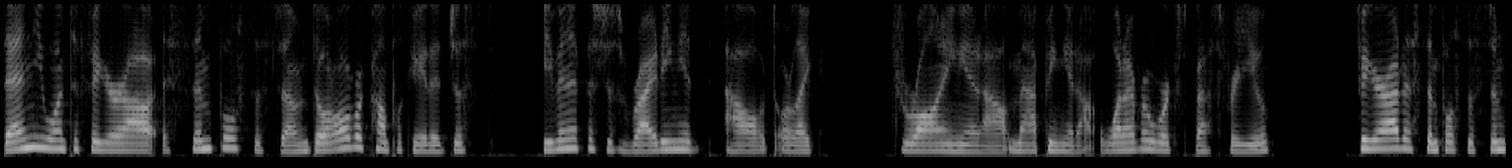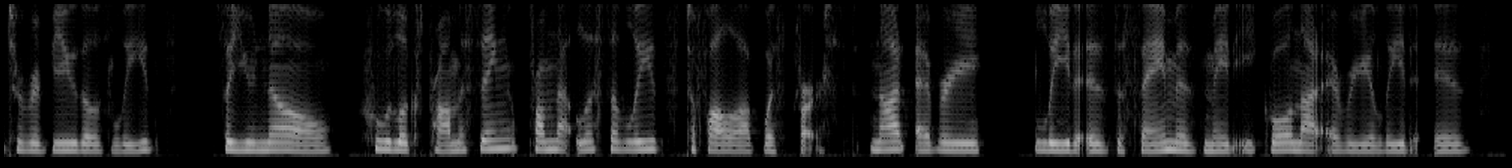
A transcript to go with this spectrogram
Then you want to figure out a simple system. Don't overcomplicate it. Just even if it's just writing it out or like drawing it out, mapping it out, whatever works best for you. Figure out a simple system to review those leads so you know who looks promising from that list of leads to follow up with first. Not every lead is the same, is made equal. Not every lead is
